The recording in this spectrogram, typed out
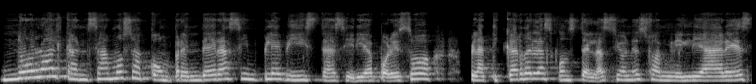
no lo alcanzamos a comprender a simple vista, Siria. Por eso platicar de las constelaciones familiares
